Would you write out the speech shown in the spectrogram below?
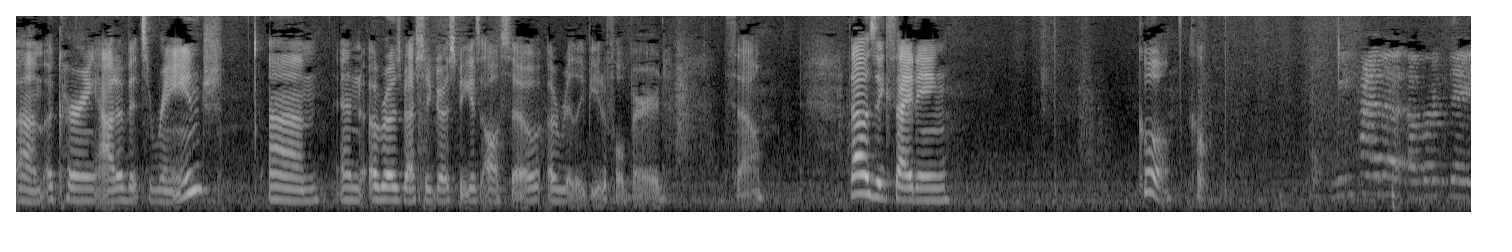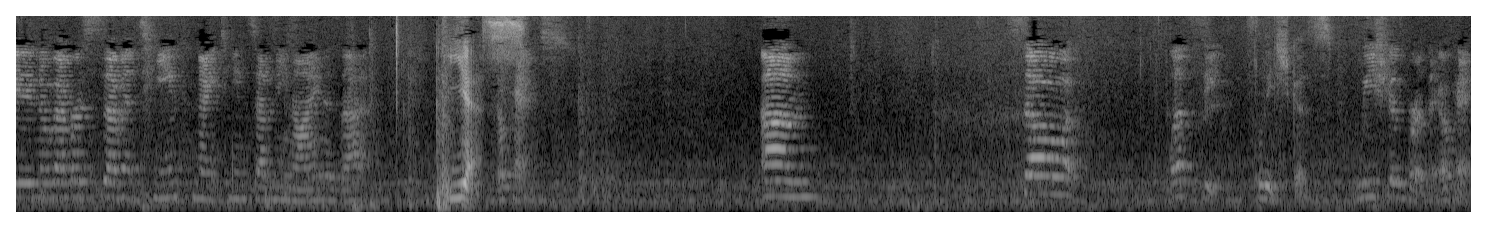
um, occurring out of its range. Um, and a rose-breasted grosbeak is also a really beautiful bird. So that was exciting. Cool. Cool. We had a, a birthday November seventeenth, nineteen seventy-nine, is that? Yes. Okay. Um, so, let's see. Leishkas. Leishka's birthday, okay.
